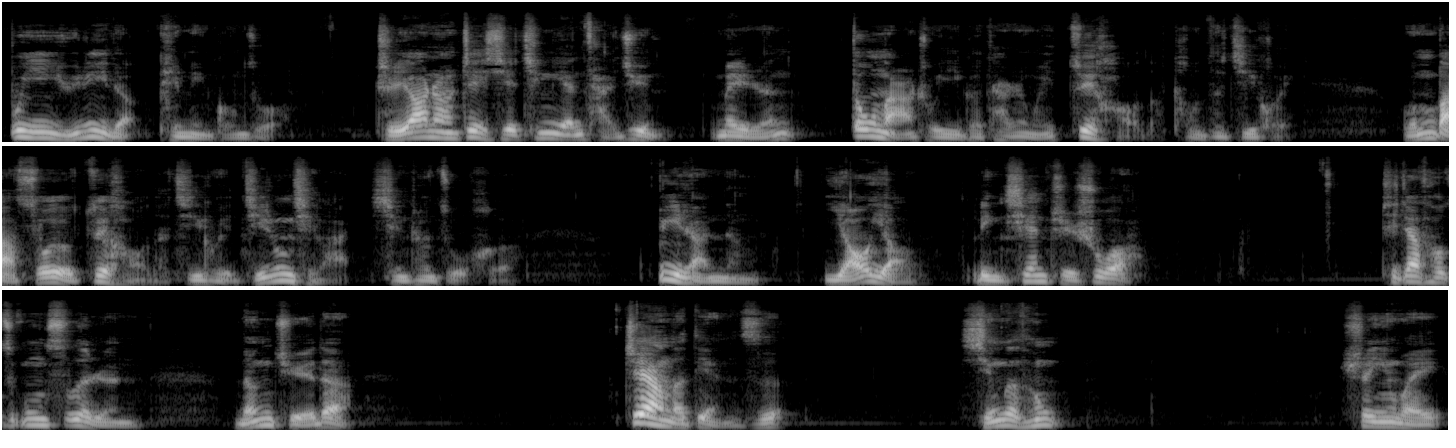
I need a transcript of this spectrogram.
不遗余力地拼命工作。只要让这些青年才俊每人都拿出一个他认为最好的投资机会，我们把所有最好的机会集中起来，形成组合，必然能遥遥领先指数啊！这家投资公司的人能觉得这样的点子。行得通，是因为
